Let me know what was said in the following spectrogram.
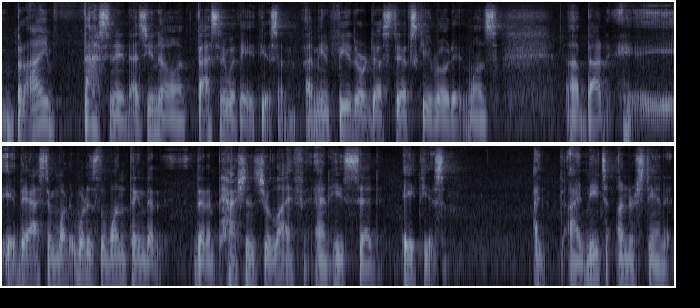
but I am fascinated, as you know, I'm fascinated with atheism. I mean, Fyodor Dostoevsky wrote it once about, they asked him, what, what is the one thing that, that impassions your life? And he said, atheism. I, I need to understand it.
